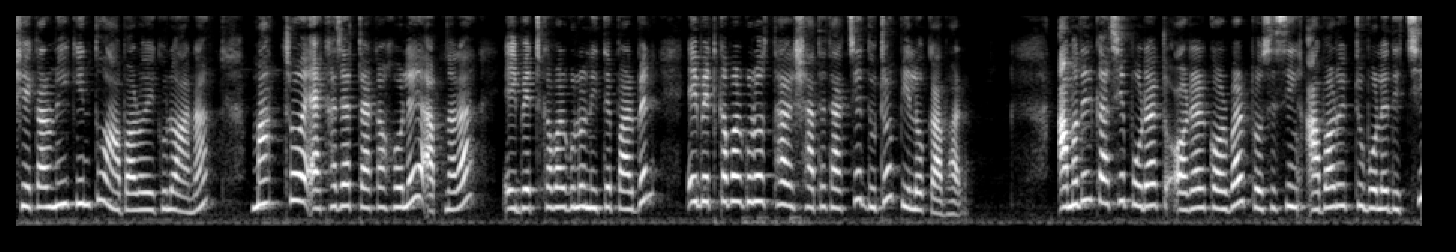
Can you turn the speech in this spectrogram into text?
সে কারণেই কিন্তু আবারও এগুলো আনা। মাত্র এক হাজার টাকা হলে আপনারা এই বেড কাভারগুলো নিতে পারবেন। এই বেড কাভারগুলোর সাথে থাকছে দুটো পিলো কাভার আমাদের কাছে প্রোডাক্ট অর্ডার করবার প্রসেসিং আবারও একটু বলে দিচ্ছি।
